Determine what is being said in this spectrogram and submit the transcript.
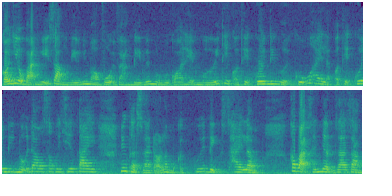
có nhiều bạn nghĩ rằng nếu như mà vội vàng đến với một mối quan hệ mới thì có thể quên đi người cũ hay là có thể quên đi nỗi đau sau khi chia tay. Nhưng thật ra đó là một cái quyết định sai lầm. Các bạn sẽ nhận ra rằng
